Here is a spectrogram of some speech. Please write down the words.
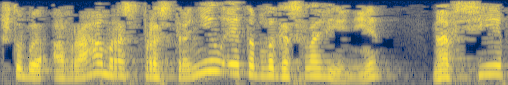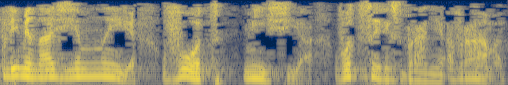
чтобы Авраам распространил это благословение на все племена земные. Вот миссия, вот цель избрания Авраама.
